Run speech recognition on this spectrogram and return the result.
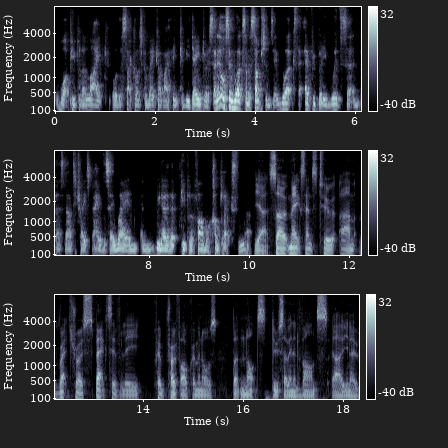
what people are like or the psychological makeup, I think can be dangerous. And it also works on assumptions. It works that everybody with certain personality traits behave the same way. And, and we know that people are far more complex than that. Yeah. So it makes sense to um, retrospectively profile criminals, but not do so in advance, uh, you know,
